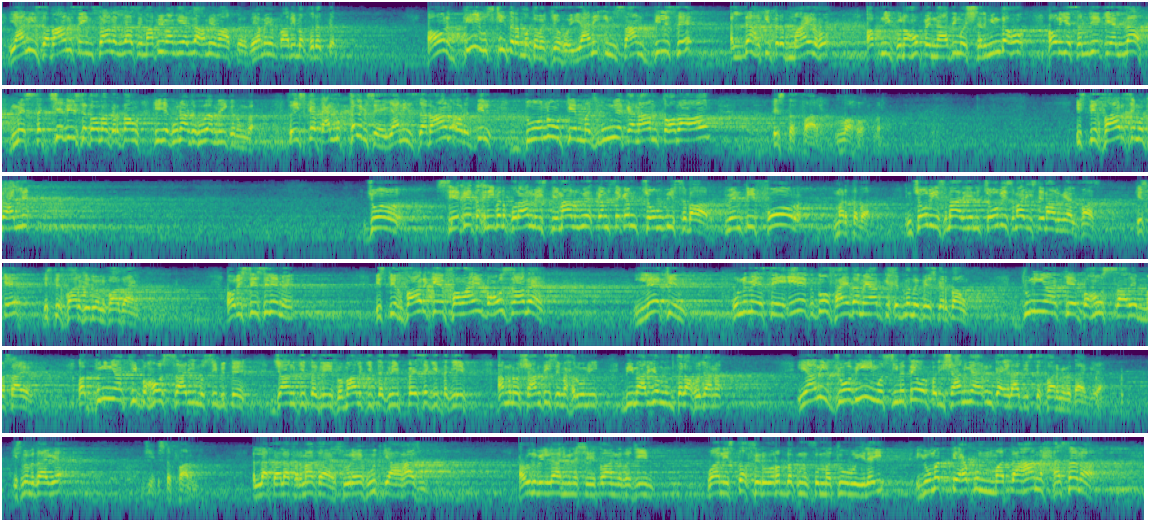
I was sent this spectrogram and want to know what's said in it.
یعنی زبان سے انسان اللہ سے معافی مانگی اللہ ہمیں معاف کر دے، ہمیں ہماری مفرت کر دے۔ اور دل اس کی طرف متوجہ ہو یعنی انسان دل سے اللہ کی طرف مائل ہو، اپنی گناہوں پہ نادم و شرمندہ ہو، اور یہ سمجھے کہ اللہ، میں سچے دل سے توبہ کرتا ہوں کہ یہ گناہ جو ہوا نہیں کروں گا۔ تو اس کا تعلق قلب سے ہے یعنی زبان اور دل دونوں کے مجموعے کا نام توبہ اور استغفار اللہ اکبر۔ استغفار سے متعلق جو سیکھے تقریباً قرآن میں استعمال ہوئے، کم سے کم چوبیس بار، ٹوینٹی فور مرتبہ۔ ان چوبیس بار یعنی چوبیس بار استعمال ہوئے الفاظ۔ کس کے؟ استغفار کے جو الفاظ آئے۔ اور اس سلسلے میں استغفار کے فوائد بہت زیادہ ہیں۔ لیکن ان میں سے ایک دو فائدہ میں آپ کی خدمت میں پیش کرتا ہوں۔ دنیا کے بہت سارے مسائل اور دنیا کی بہت ساری مصیبتیں، جان کی تکلیف، مال کی تکلیف، پیسے کی تکلیف، امن و شانتی سے محرومی، بیماریوں میں مبتلا ہو جانا۔ یعنی جو بھی مصیبتیں اور پریشانیاں ہیں، ان کا علاج استغفار میں بتایا گیا۔ کس میں بتایا گیا؟ جی استغفار میں۔ اللہ تعالیٰ فرماتا ہے، سورہ ہود کے آغاز میں۔ اعوذ باللہ من الشیطان الرجیم وان استغفروا ربکم ثم توبوا الیہ یمتعکم متعان حسنا.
